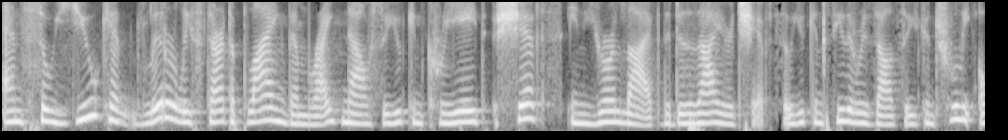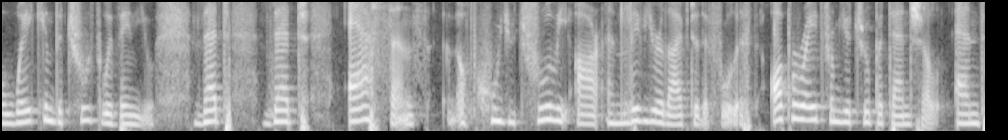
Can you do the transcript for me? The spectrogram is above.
And so you can literally start applying them right now so you can create shifts in your life, the desired shifts, so you can see the results, so you can truly awaken the truth within you. That that essence of who you truly are and live your life to the fullest. Operate from your true potential and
